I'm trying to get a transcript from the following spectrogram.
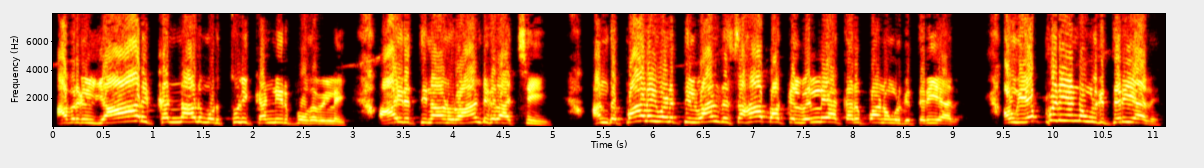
அவர்கள் யாரு கண்ணாலும் ஒரு துளி கண்ணீர் போகவில்லை. ஆயிரத்தி நானூறு ஆண்டுகள் ஆச்சு. அந்த பாலைவனத்தில் வாழ்ந்த சகாபாக்கள் வெள்ளையா கருப்பான்னு உங்களுக்கு தெரியாது. அவங்க எப்படி என்று உங்களுக்கு தெரியாது.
